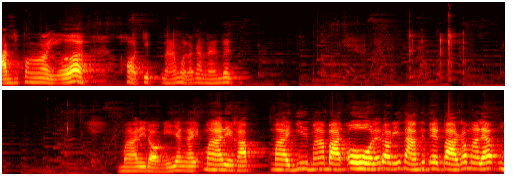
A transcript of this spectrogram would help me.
าญชิบหายเออ ขอจิบน้ำก่อนแล้วกันนะเพื่อนมาดิดอกนี้ยังไง มาดิครับ มายี่สิบห้าบาท โอ้แล้วดอกนี้สามสิบเอ็ดบาทก็มาแล้วอื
